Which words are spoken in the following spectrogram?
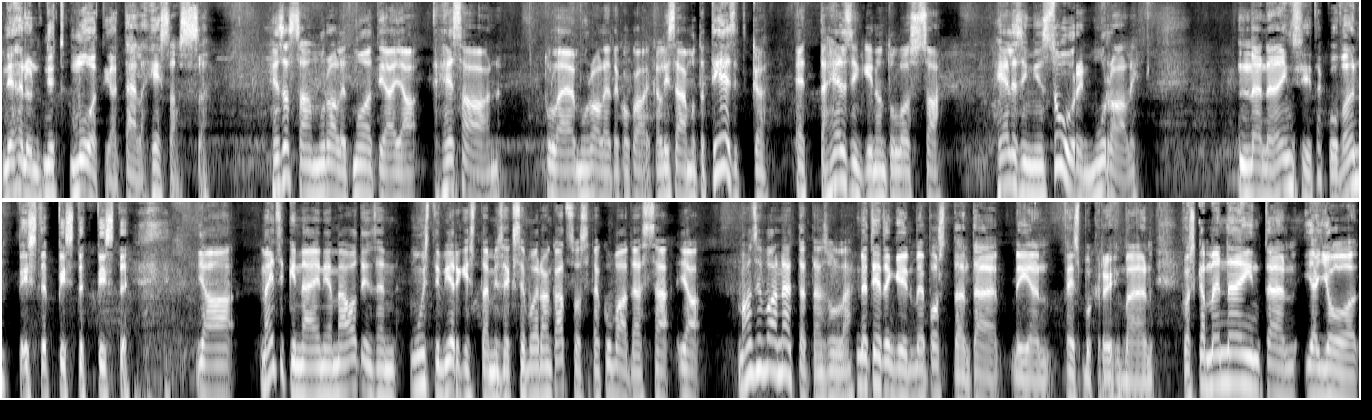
Nehän on nyt muotia täällä Hesassa. Hesassa on muraalit muotia ja Hesaan tulee muraaleita koko aika lisää, mutta tiesitkö, että Helsinkiin on tulossa Helsingin suurin muraali? Mä näin siitä kuvan, piste, piste, piste. Ja mä itsekin näin ja mä otin sen muistin virkistämiseksi. Se voidaan katsoa sitä kuvaa tässä ja Mä haluaisin vaan näyttää tämän sulle. Me tietenkin, me postataan tämä meidän Facebook-ryhmään, koska mä näin tämän ja joo,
